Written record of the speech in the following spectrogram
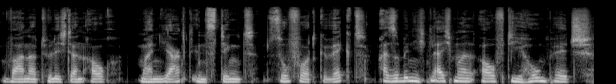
war natürlich dann auch mein Jagdinstinkt sofort geweckt. Also bin ich gleich mal auf die Homepage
